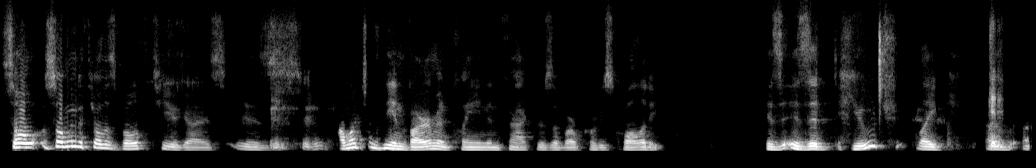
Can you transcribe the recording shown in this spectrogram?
So so I'm going to throw this both to you guys. Is how much is the environment playing in factors of our produce quality? Is is it huge? Like It- of, of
